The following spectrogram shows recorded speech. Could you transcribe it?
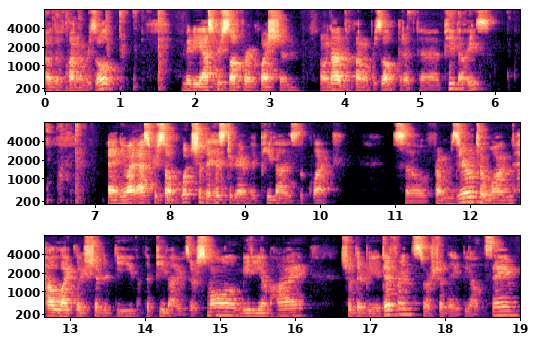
of the final result. Maybe ask yourself for a question, oh, not at the final result, but at the p-values. And you might ask yourself, what should the histogram of the p-values look like? So from 0 to 1, how likely should it be that the p-values are small, medium, high? Should there be a difference, or should they be all the same?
